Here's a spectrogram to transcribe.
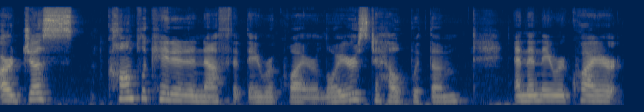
are just complicated enough that they require lawyers to help with them. And then they require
